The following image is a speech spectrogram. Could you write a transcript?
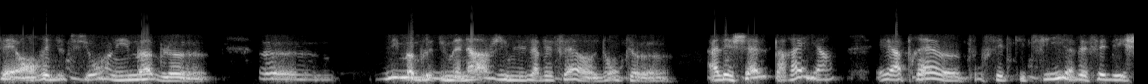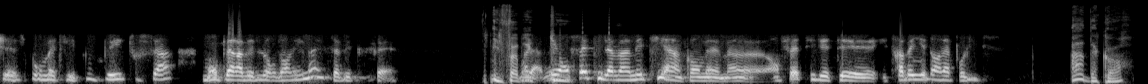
fait en réduction les meubles, euh, les meubles du ménage. Il me les avait fait euh, donc euh, à l'échelle, pareil. Hein. Et après, euh, pour ses petites filles, il avait fait des chaises pour mettre les poupées, tout ça. Mon père avait de l'or dans les mains, il savait tout faire. Il fabrique Voilà. Mais en fait, il avait un métier hein, quand même. hein. En fait, il était, il travaillait dans la police. Ah, d'accord.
